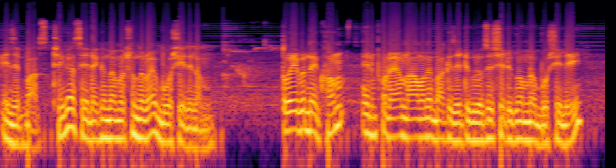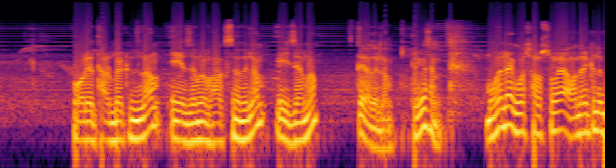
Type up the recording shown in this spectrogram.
এই যে পাঁচ। ঠিক আছে? এটা কিন্তু আমরা সুন্দরভাবে বসিয়ে দিলাম। তো এবার দেখো, এরপরে আমরা আমাদের বাকি যেটুকু রয়েছে সেটুকু আমরা বসিয়ে দিই। পরে থার্ড ব্র্যাকেট দিলাম এই যে আমরা ভাগ দিলাম, এই যে আমরা তেরো দিলাম। ঠিক আছে? মনে রাখব, সবসময় আমাদের কিন্তু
